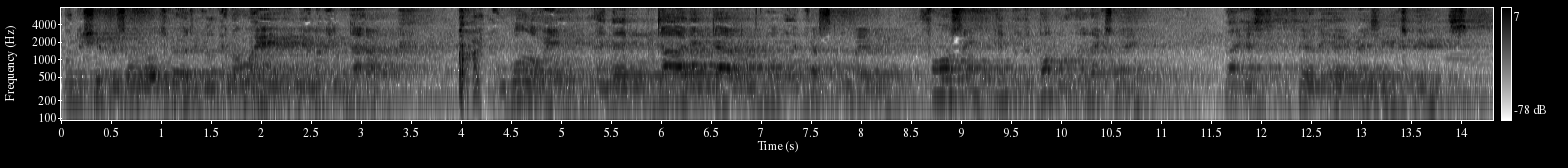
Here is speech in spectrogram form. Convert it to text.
When the ship was almost vertical in a wave and you're looking down, and wallowing and then diving down over the crest of the wave and forcing into the bottom of the next wave. That is a fairly hair-raising experience.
